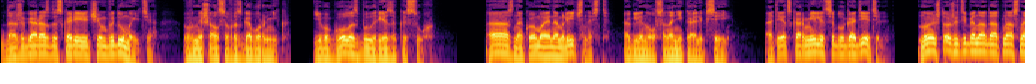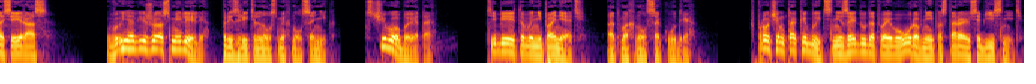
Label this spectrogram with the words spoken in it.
«Даже гораздо скорее, чем вы думаете», — вмешался в разговор Ник. Его голос был резок и сух. «А, знакомая нам личность», — оглянулся на Ника Алексей. «Отец кормилец и благодетель. Ну и что же тебе надо от нас на сей раз?» «Вы, я вижу, осмелели», — презрительно усмехнулся Ник. «С чего бы это?» «Тебе этого не понять», — отмахнулся Кудря. Впрочем, так и быть, не зайду до твоего уровня и постараюсь объяснить.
